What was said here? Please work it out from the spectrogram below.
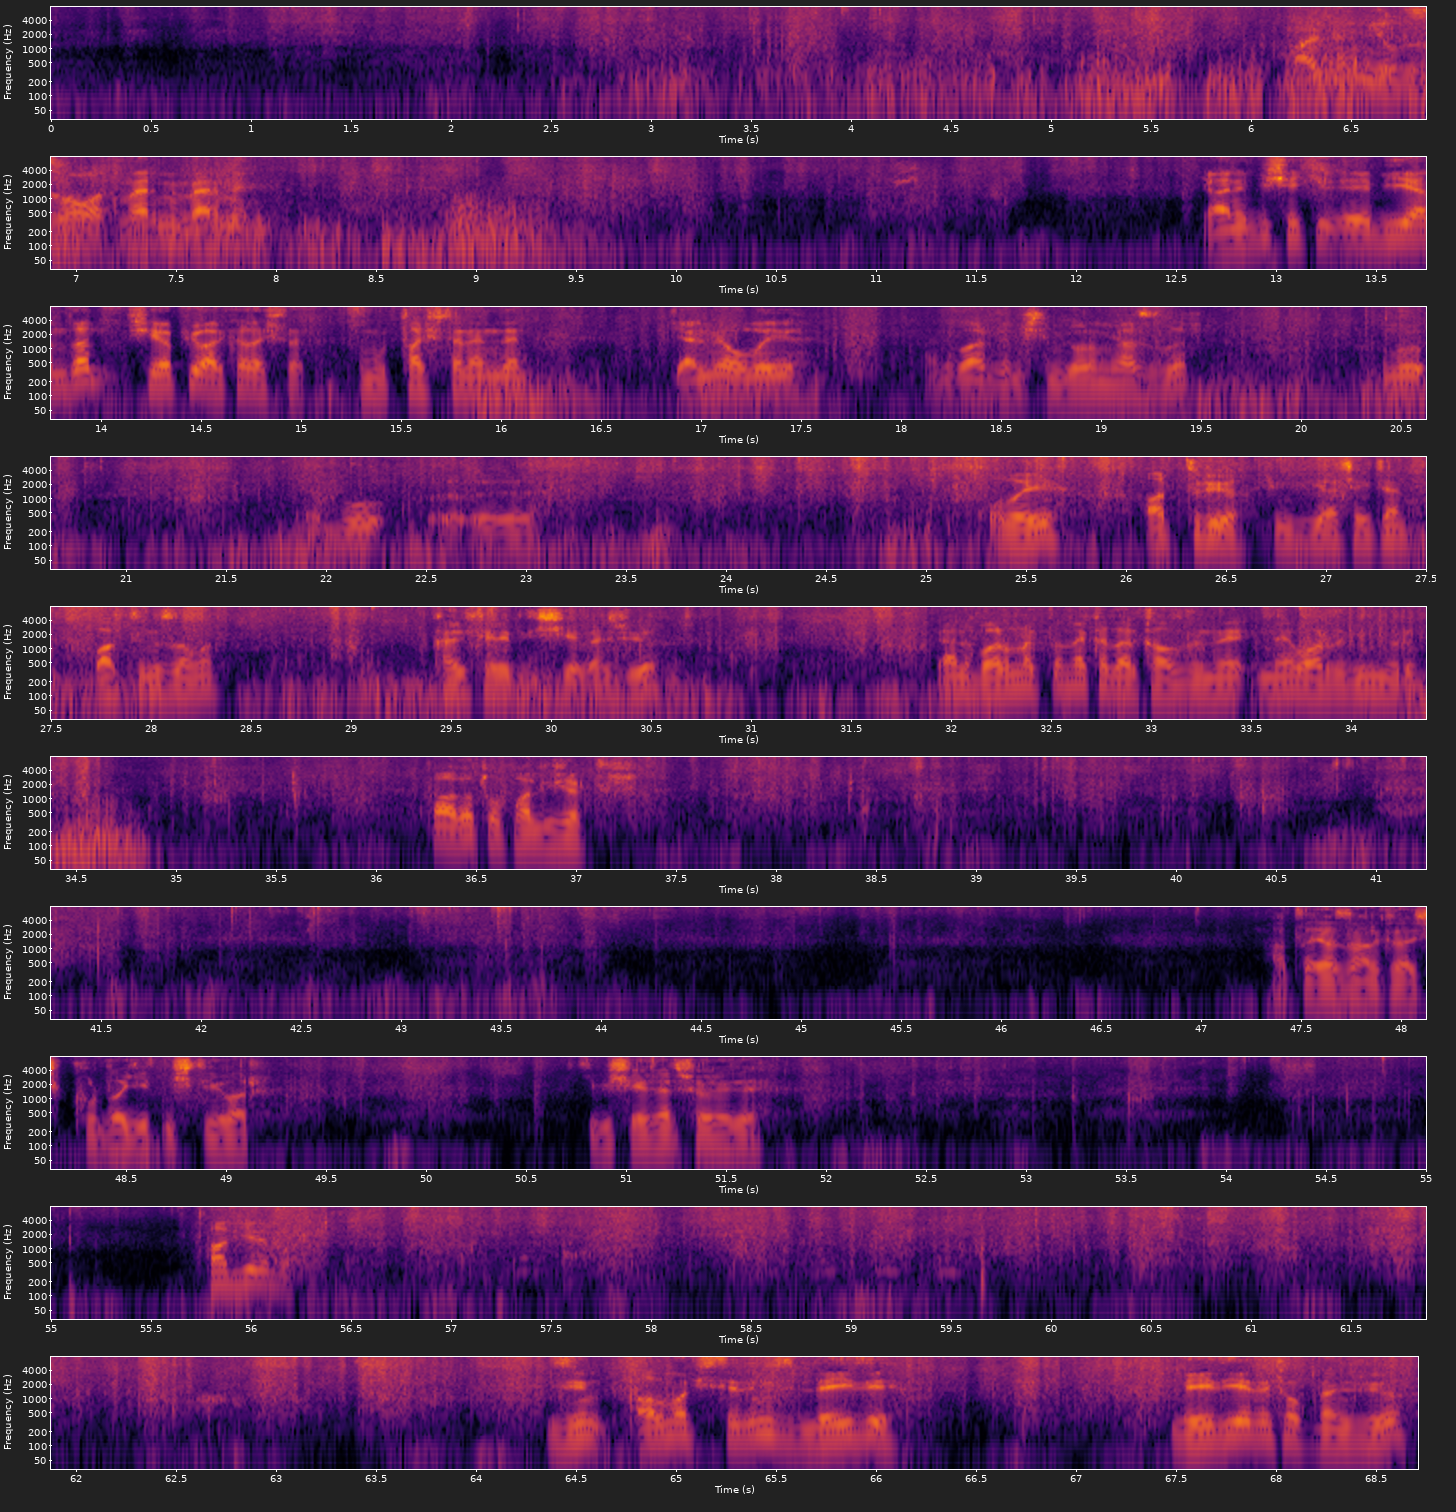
Hay benim yıldızıma bak. Mermi mermi. Yani bir şekil e, bir yandan şey yapıyor arkadaşlar. Umut Taşdelen'den gelme olayı hani var demiştim yorum yazdılar. Bunu e, bu e, olayı arttırıyor. Çünkü gerçekten baktığınız zaman kaliteli bir dişiye benziyor. Yani barınakta ne kadar kaldı, ne, ne vardı bilmiyorum. Daha da toparlayacaktır. Hatta yazan arkadaş kurda gitmişliği var. Gibi şeyler söyledi. Hadi gelin bakalım. Bizim almak istediğimiz Lady. Lady'ye de çok benziyor.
